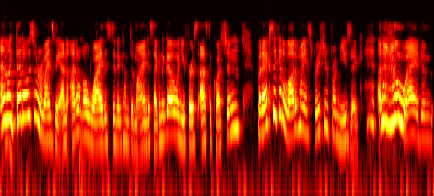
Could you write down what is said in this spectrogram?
And like that also reminds me. And I don't know why this didn't come to mind a second ago when you first asked the question, but I actually get a lot of my inspiration from music. I don't know why I didn't.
